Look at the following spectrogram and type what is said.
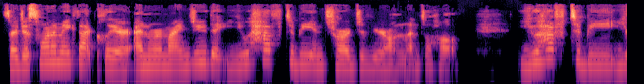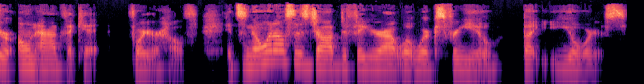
So I just want to make that clear and remind you that you have to be in charge of your own mental health. You have to be your own advocate for your health. It's no one else's job to figure out what works for you but yours.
